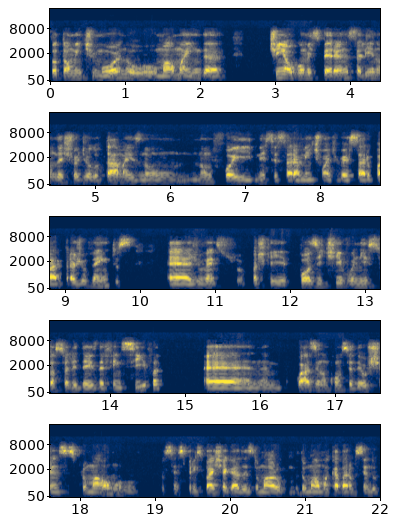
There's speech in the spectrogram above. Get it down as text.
totalmente morno, o Malma ainda tinha alguma esperança ali, não deixou de lutar, mas não, não foi necessariamente um adversário para a Juventus. É, Juventus, acho que positivo nisso a solidez defensiva, é, quase não concedeu chances para o Malmo. Assim, as principais chegadas do, Mauro, do Malmo acabaram sendo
